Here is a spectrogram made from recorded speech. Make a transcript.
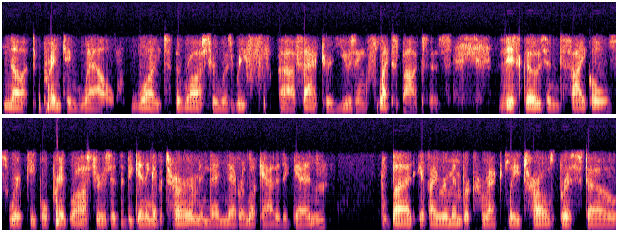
not printing well once the roster was refactored uh, using Flexboxes. This goes in cycles where people print rosters at the beginning of a term and then never look at it again. But if I remember correctly, Charles Bristow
